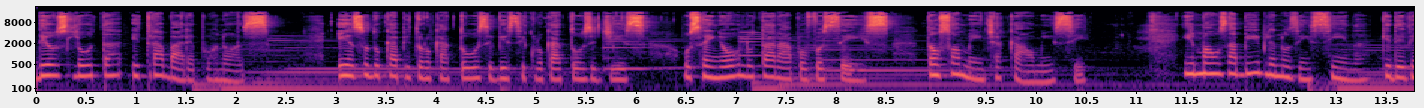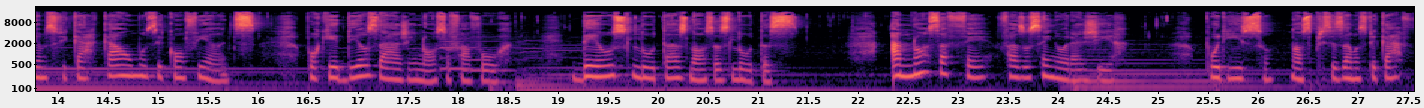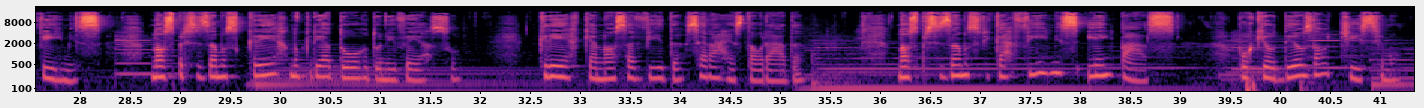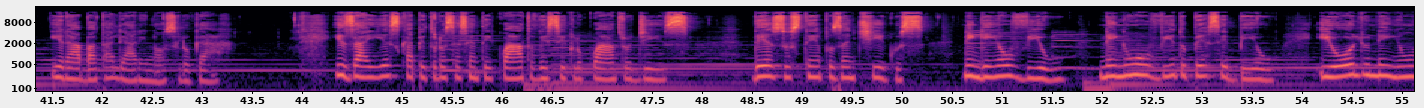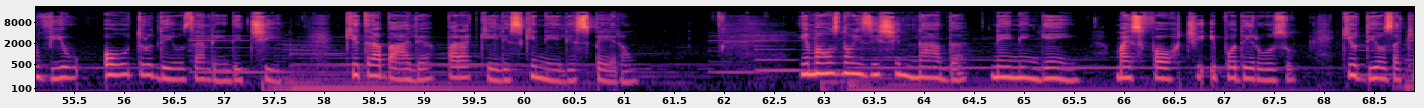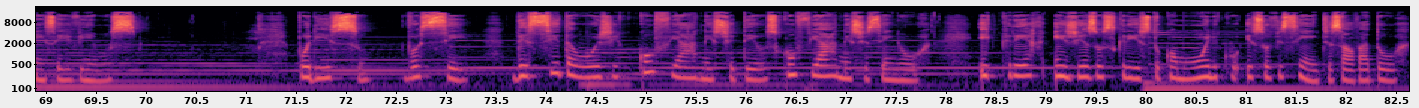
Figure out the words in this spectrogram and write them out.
Deus luta e trabalha por nós. Êxodo capítulo 14, versículo 14 diz: O Senhor lutará por vocês, tão somente acalmem-se. Irmãos, a Bíblia nos ensina que devemos ficar calmos e confiantes, porque Deus age em nosso favor. Deus luta as nossas lutas. A nossa fé faz o Senhor agir. Por isso, nós precisamos ficar firmes. Nós precisamos crer no Criador do universo, crer que a nossa vida será restaurada. Nós precisamos ficar firmes e em paz, porque o Deus Altíssimo irá batalhar em nosso lugar. Isaías capítulo 64, versículo 4 diz: Desde os tempos antigos, ninguém ouviu, nenhum ouvido percebeu, e olho nenhum viu outro Deus além de ti, que trabalha para aqueles que nele esperam. Irmãos, não existe nada nem ninguém mais forte e poderoso que o Deus a quem servimos. Por isso, você decida hoje confiar neste Deus, confiar neste Senhor e crer em Jesus Cristo como único e suficiente Salvador.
